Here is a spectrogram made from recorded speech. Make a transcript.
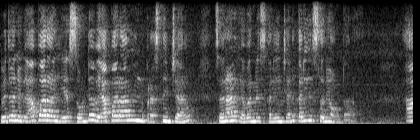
ఈ విధమైన వ్యాపారాలు చేస్తూ ఉంటే వ్యాపారాలను నేను ప్రశ్నించాను. జనాలకు అవేర్నెస్ కలిగించాను కలిగిస్తూనే ఉంటాను. ఆ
